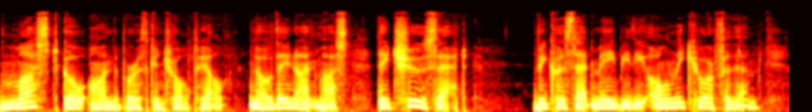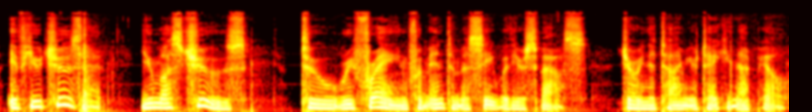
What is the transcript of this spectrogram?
must go on the birth control pill. No, they not must. They choose that because that may be the only cure for them. If you choose that, you must choose to refrain from intimacy with your spouse during the time you're taking that pill.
